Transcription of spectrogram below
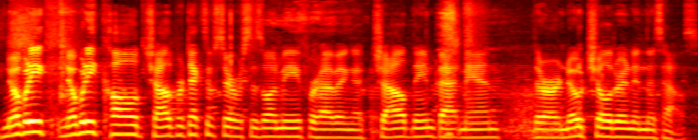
Nobody, nobody called Child Protective Services on me for having a child named Batman. There are no children in this house.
